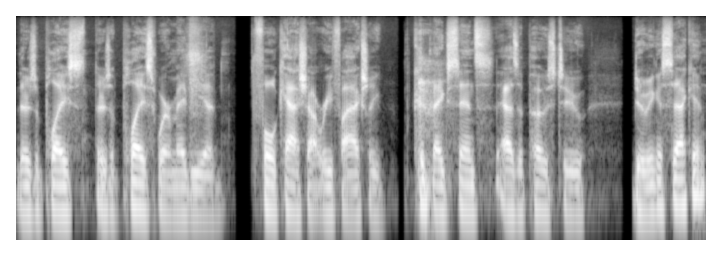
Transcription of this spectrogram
there's a place there's a place where maybe a full cash out refi actually could make sense as opposed to doing a second.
